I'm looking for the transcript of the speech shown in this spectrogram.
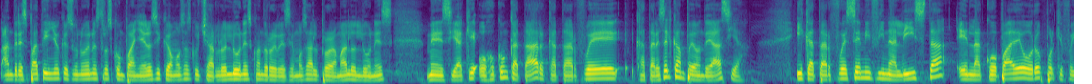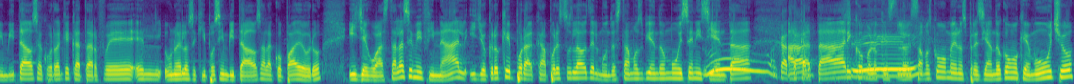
Andrés Patiño, que es uno de nuestros compañeros y que vamos a escucharlo el lunes cuando regresemos al programa de los lunes, me decía que, ojo con Qatar, Qatar fue, Qatar es el campeón de Asia. Y Qatar fue semifinalista en la Copa de Oro porque fue invitado. ¿Se acuerdan que Qatar fue el- uno de los equipos invitados a la Copa de Oro y llegó hasta la semifinal? Y yo creo que por acá, por estos lados del mundo, estamos viendo muy cenicienta Uh, a a Qatar. Y como lo que lo estamos como menospreciando como que mucho.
